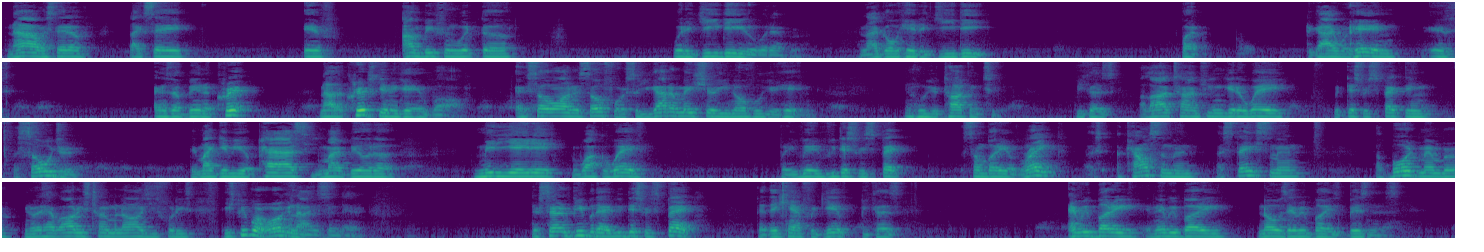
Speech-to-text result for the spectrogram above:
Now, instead of, like, say, if I'm beefing with the with a GD or whatever, and I go hit a GD, but the guy we're hitting is ends up being a Crip. Now the Crip's gonna get involved and so on and so forth. So you got to make sure you know who you're hitting and who you're talking to, because a lot of times you can get away with disrespecting a soldier. They might give you a pass. You might be able to mediate it and walk away. But if you disrespect somebody of rank, a councilman, a statesman, a board member, you know, they have all these terminologies for these. These people are organized in there there's certain people that you disrespect that they can't forgive because everybody and everybody knows everybody's business.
